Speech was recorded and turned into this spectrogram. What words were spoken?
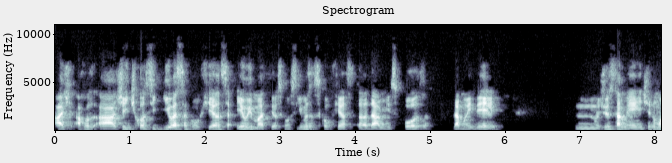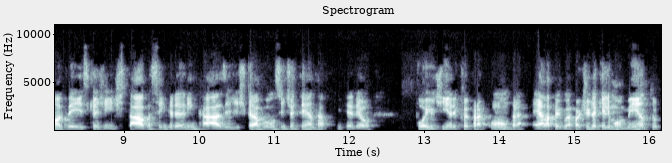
a, a gente conseguiu essa confiança, eu e Matheus conseguimos essa confiança da, da minha esposa, da mãe dele, justamente numa vez que a gente estava sem grana em casa e a gente cravou um 180, entendeu? Foi o dinheiro que foi para compra, ela pegou a partir daquele momento,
